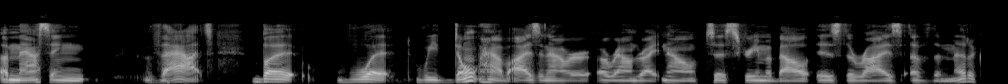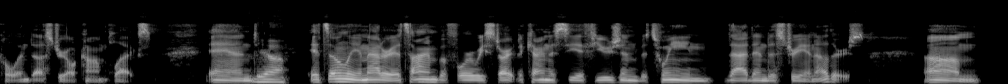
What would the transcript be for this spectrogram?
amassing that. But what we don't have Eisenhower around right now to scream about is the rise of the medical industrial complex. And Yeah. It's only a matter of time before we start to kind of see a fusion between that industry and others. Um,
